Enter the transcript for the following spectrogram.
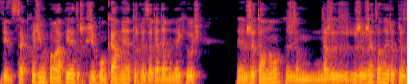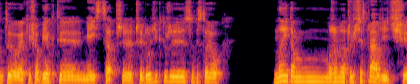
Więc tak chodzimy po mapie, troszkę się błąkamy, trochę zagadamy do jakiegoś e, żetonu. Żetony reprezentują jakieś obiekty, miejsca czy, czy ludzi, którzy sobie stoją. No i tam możemy oczywiście sprawdzić, e,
